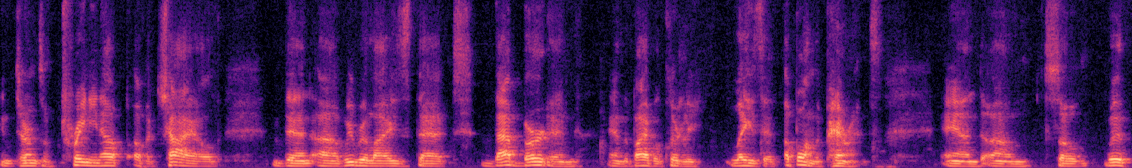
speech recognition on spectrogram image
in terms of training up of a child, then uh, we realized that that burden, and the Bible clearly lays it upon the parents. And um, so, with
